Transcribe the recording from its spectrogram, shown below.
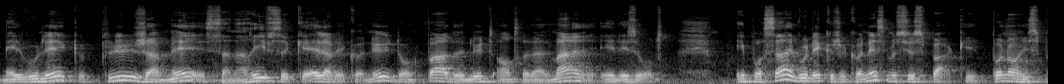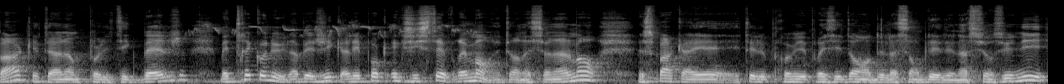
mais elle voulait que plus jamais ça n'arrive ce qu'elle avait connu, donc pas de lutte entre l'Allemagne et les autres. Et pour ça, il voulait que je connaisse M. Spaak. Paul-Henri Spaak était un homme politique belge, mais très connu. La Belgique, à l'époque, existait vraiment internationalement. Spaak a été le premier président de l'Assemblée des Nations Unies.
